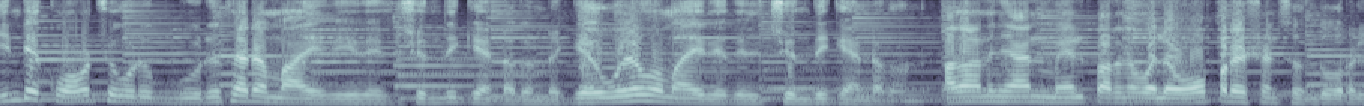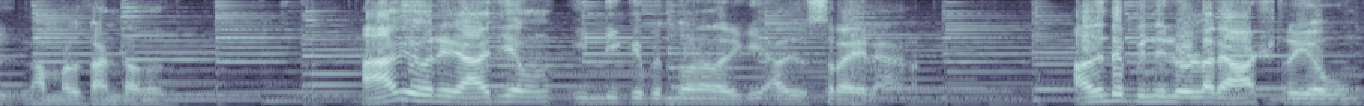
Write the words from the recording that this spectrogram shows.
ഇന്ത്യ കുറച്ചുകൂടി ഗുരുതരമായ രീതിയിൽ ചിന്തിക്കേണ്ടതുണ്ട് ഗൗരവമായ രീതിയിൽ ചിന്തിക്കേണ്ടതുണ്ട്. അതാണ് ഞാൻ മേൽ പറഞ്ഞ പോലെ ഓപ്പറേഷൻ സിന്ദൂറിൽ നമ്മൾ കണ്ടത്. ആകെ ഒരു രാജ്യം ഇന്ത്യയ്ക്ക് പിന്തുണ നൽകി അത് ഇസ്രായേലാണ്. അതിന്റെ പിന്നിലുള്ള രാഷ്ട്രീയവും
